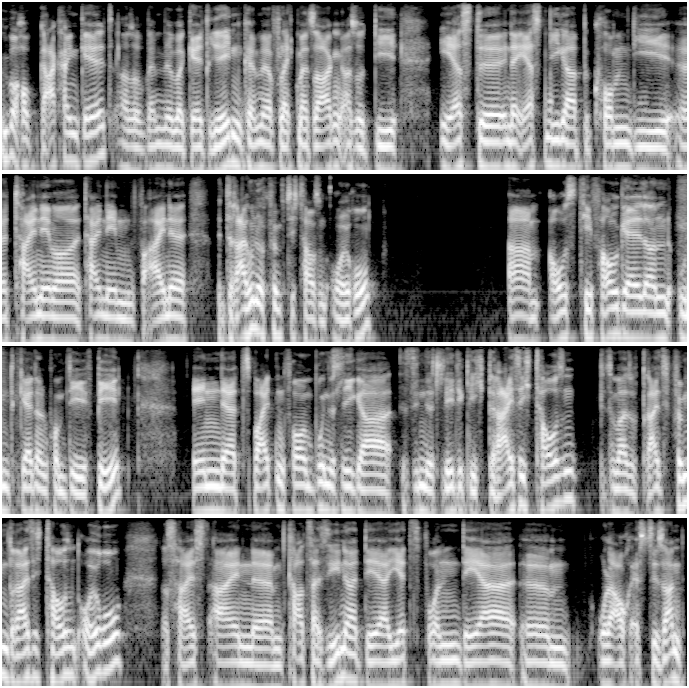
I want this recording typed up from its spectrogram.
überhaupt gar kein Geld. Also wenn wir über Geld reden, können wir vielleicht mal sagen, also die erste, in der ersten Liga bekommen die äh, Teilnehmer, teilnehmenden Vereine 350.000 Euro ähm, aus TV-Geldern und Geldern vom DFB. In der zweiten Frauen-Bundesliga sind es lediglich 30.000 bzw. 30, 35.000 Euro. Das heißt, ein ähm, Karl Zeiss der jetzt von der ähm, oder auch SC Sand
